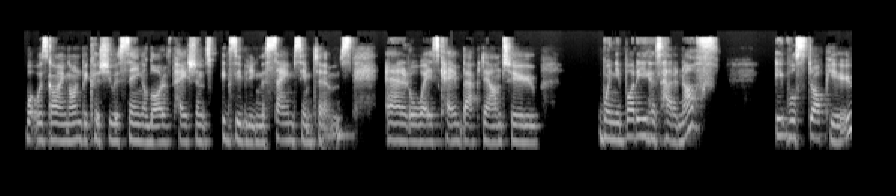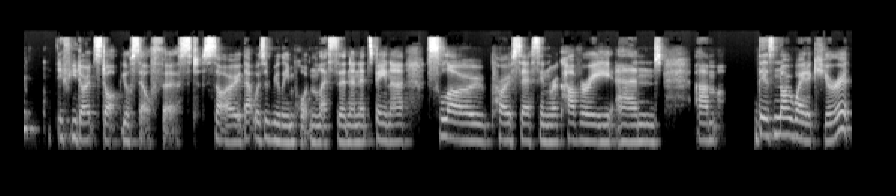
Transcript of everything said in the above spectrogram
what was going on because she was seeing a lot of patients exhibiting the same symptoms. And it always came back down to when your body has had enough, it will stop you if you don't stop yourself first. So that was a really important lesson. And it's been a slow process in recovery. And um, there's no way to cure it.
